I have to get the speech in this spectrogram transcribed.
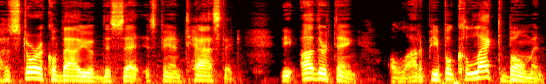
historical value of this set is fantastic. The other thing, a lot of people collect Bowman.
